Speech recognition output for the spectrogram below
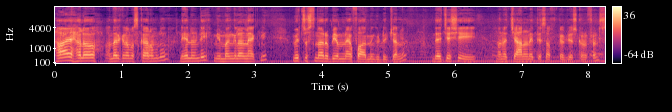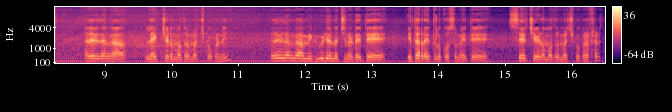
హాయ్ హలో. అందరికీ నమస్కారములు. నేనండి మీ మంగళ నాయక్ని. మీరు చూస్తున్నారు BM Nayak farming YouTube channel. దయచేసి మన ఛానల్ అయితే సబ్స్క్రైబ్ చేసుకోండి ఫ్రెండ్స్. అదేవిధంగా లైక్ చేయడం మాత్రం మర్చిపోకండి. అదేవిధంగా మీకు వీడియో నచ్చినట్టయితే ఇతర రైతుల కోసం అయితే షేర్ చేయడం మాత్రం మర్చిపోకండి ఫ్రెండ్స్.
